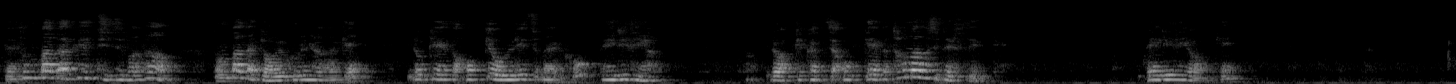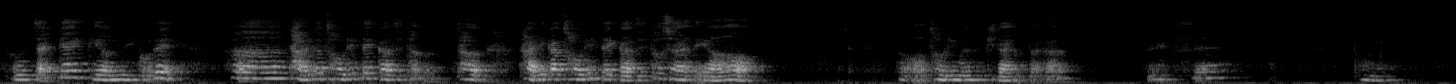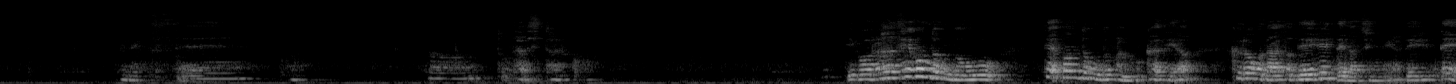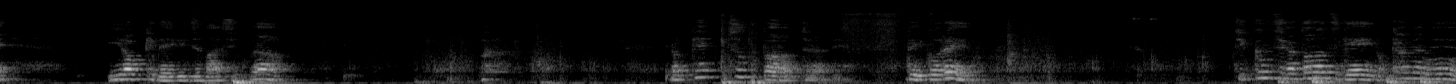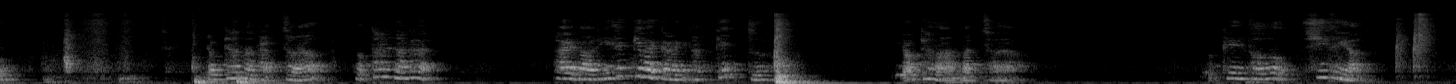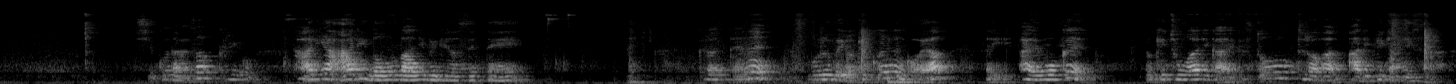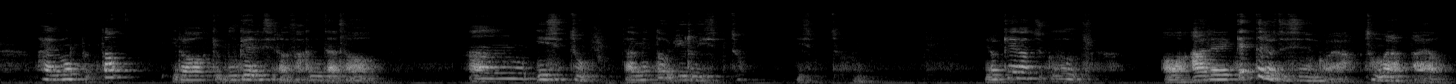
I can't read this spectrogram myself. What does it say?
내 손바닥을 뒤집어서 손바닥이 얼굴을 향하게 이렇게 해서 어깨 올리지 말고 내리세요. 이렇게 같이 어깨가 턴아웃이 될 수 있게. 내리세요 어깨. 저는 짧게 할게요. 이거를 한 다리가 저릴 때까지 타, 자, 다리가 저릴 때까지 터셔야 돼요. 저 저리면 기다렸다가 flex point flex point 또 다시 털고 이거를 한 세 번 정도 세 번 정도 반복하세요. 그러고 나서 내릴 때가 중요해요. 내릴 때 이렇게 내리지 마시고요. 이렇게 툭 떨어뜨려야 돼요. 근데 이거를 뒤꿈치가 떨어지게 이렇게 하면은 이렇게 하면 다쳐요. 그래서 털다가 발다리 새끼발가락이 닿게 두 이렇게 하면 안 다쳐요. 이렇게 해서 쉬세요. 쉬고 나서 그리고 다리에 알이 너무 많이 베기셨을 때 그럴 때는 무릎을 이렇게 꿇는 거예요. 그래서 이 발목을 여기 종아리가 이렇게 쏙 들어간 베긴 게 있어요. 발목부터 이렇게 무게를 실어서 앉아서 한 20초 그 다음에 또 위로 20초 20초 이렇게 해가지고 어, 알을 깨뜨려 주시는 거예요. 정말 아파요.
